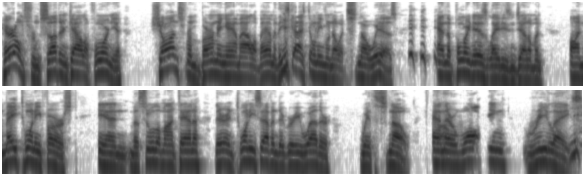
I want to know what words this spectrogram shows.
Harold's from Southern California. Sean's from Birmingham, Alabama. These guys don't even know what snow is. and the point is, ladies and gentlemen, on May 21st in Missoula, Montana, they're in 27 degree weather with snow and Wow. they're walking relays.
